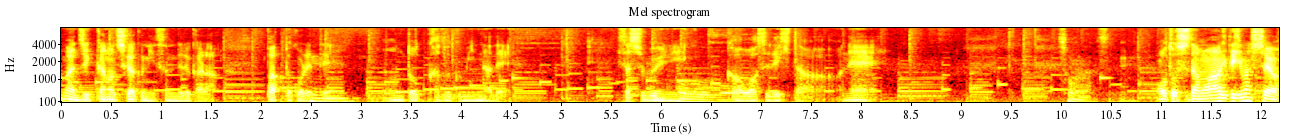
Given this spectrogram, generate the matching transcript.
まあ、実家の近くに住んでるからパッと来れて、ほん。と家族みんなで久しぶりに顔合わせできたね。そうなんですね。お年玉あげてきましたよ。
